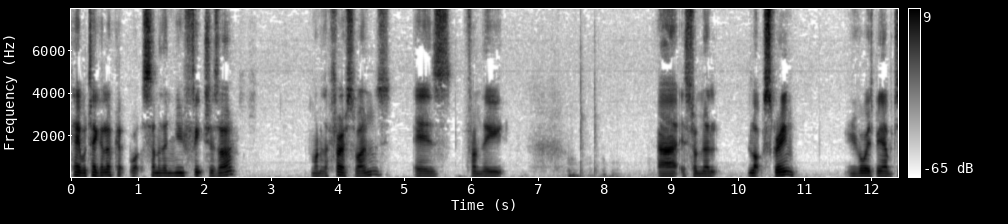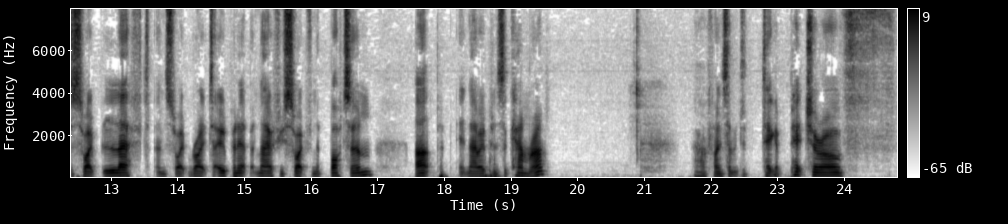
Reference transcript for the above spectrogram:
Okay, we'll take a look at what some of the new features are. One of the first ones is from the uh, is from the lock screen you've always been able to swipe left and swipe right to open it, but now if you swipe from the bottom up, it now opens the camera. I'll find something to take a picture of.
